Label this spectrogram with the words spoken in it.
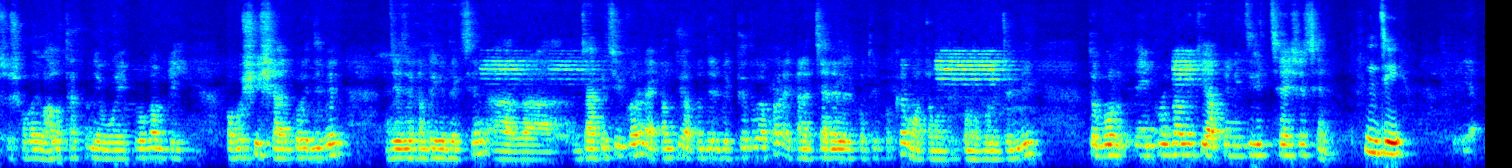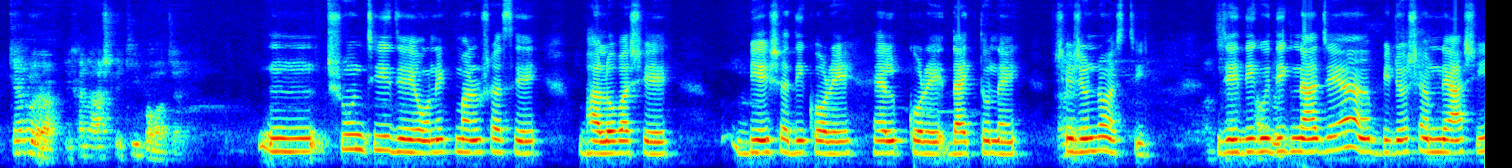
তো সবাই ভালো থাকুন এবং এই প্রোগ্রামটি অবশ্যই শেয়ার করে দিবেন যে যেখান থেকে দেখছেন। আর যা কিছুই করেন একান্তই আপনাদের ব্যক্তিগত ব্যাপার। এখানে চ্যানেলের কর্তৃপক্ষের মতামতের কোনো প্রয়োজন নেই। তো বোন এই প্রোগ্রামে কি আপনি নিজের ইচ্ছা এসেছেন? জি। কেন এখানে আসলে কি পাওয়া যায়? উম, শুনছি যে অনেক মানুষ আছে ভালোবাসে বিয়ে শাদি করে হেল্প করে দায়িত্ব নেয় সেজন্য আসছি। যে দিক ওই দিক না যেয়া ভিডিওর সামনে আসি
